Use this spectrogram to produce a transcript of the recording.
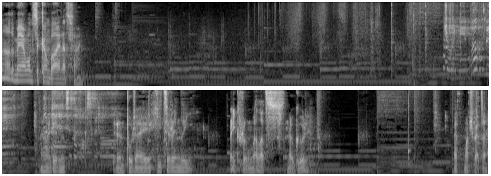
No, the mayor wants to come by, that's fine. Join me in welcoming No, I didn't. to the hospital. Didn't put a heater in the break room. Well, that's no good. That's much better.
